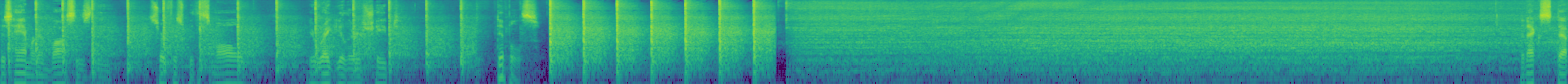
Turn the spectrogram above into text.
This hammer embosses the surface with small, irregular shaped dimples. The next step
